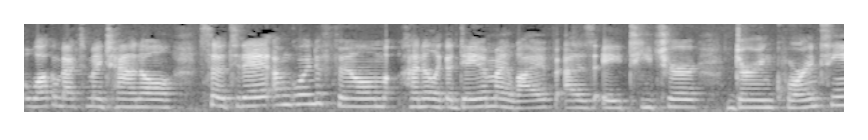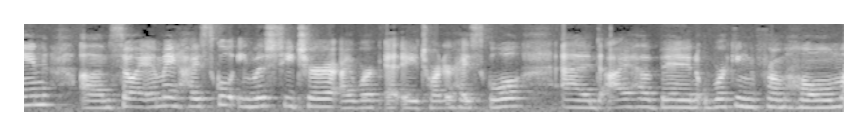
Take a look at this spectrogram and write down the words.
welcome back to my channel. So today i'm going to film kind of like a day in my life as a teacher during quarantine. Um, so i am a high school english teacher. I work at a charter high school and i have been working from home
